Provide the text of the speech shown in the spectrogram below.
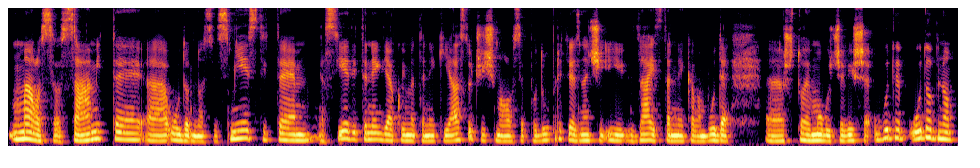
malo se osamite, udobno se smjestite, sjedite negdje ako imate neki jastučić, malo se poduprite, znači i zaista neka vam bude što je moguće više udobno.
